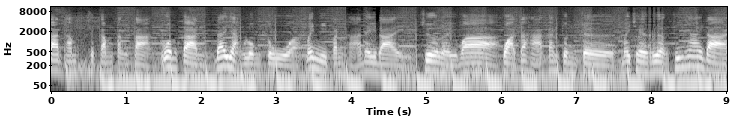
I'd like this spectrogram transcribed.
การทำกิจกรรมต่างๆ ร่วมกันได้อย่างลงตัวไม่มีปัญหาใด ๆ เชื่อเลยว่ากว่าจะหากันจนเจอ ไม่ใช่เรื่องที่ง่ายดาย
